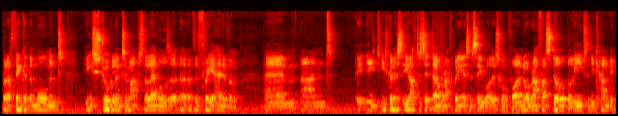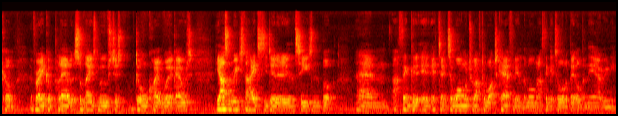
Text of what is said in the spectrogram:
but I think at the moment he's struggling to match the levels of, of the three ahead of him, um, and he, he's going to he'll have to sit down with Rafa Benitez and see what he's going for. I know Rafa still believes that he can become a very good player, but sometimes moves just don't quite work out. He hasn't reached the heights he did earlier in the season, but um, I think it, it, it's, a one which we'll have to watch carefully at the moment. I think it's all a bit up in the air, really.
